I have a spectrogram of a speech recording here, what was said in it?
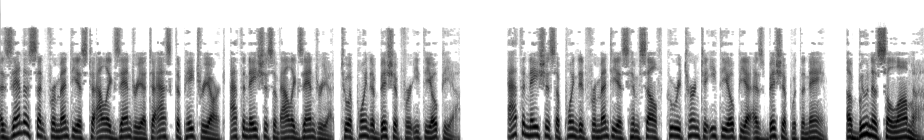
Ezana sent Frumentius to Alexandria to ask the Patriarch, Athanasius of Alexandria, to appoint a bishop for Ethiopia. Athanasius appointed Frumentius himself, who returned to Ethiopia as bishop with the name, Abuna Salama.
